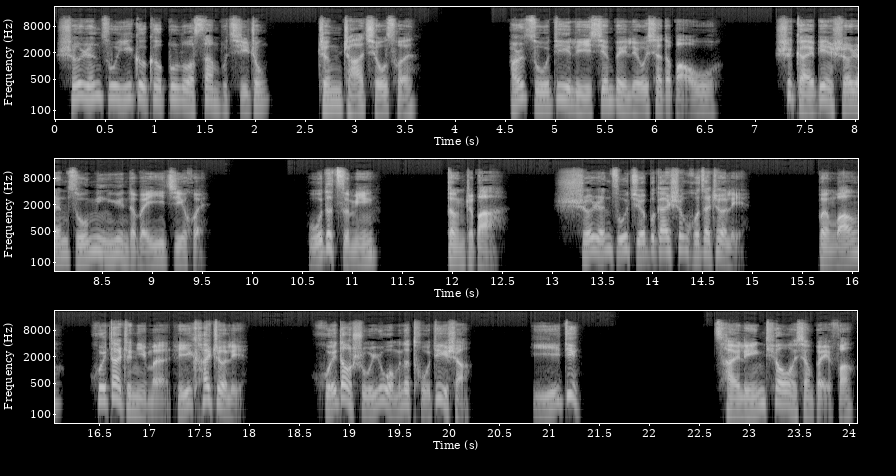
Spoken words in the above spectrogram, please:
蛇人族一个个部落散布其中，挣扎求存。而祖地里先辈留下的宝物，是改变蛇人族命运的唯一机会。吾的子民，等着吧！蛇人族绝不该生活在这里。本王会带着你们离开这里，回到属于我们的土地上，一定。彩铃眺望向北方，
